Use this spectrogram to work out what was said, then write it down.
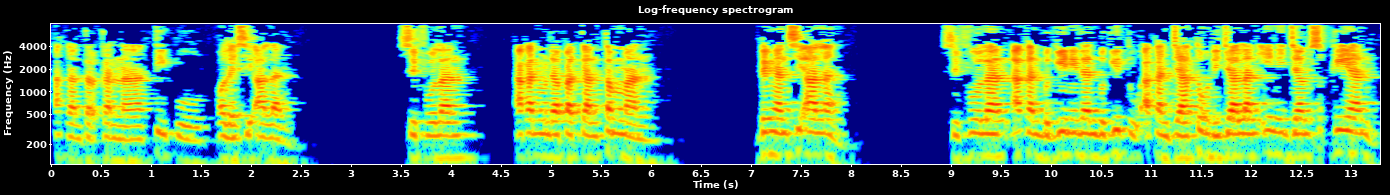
akan terkena tipu oleh si Alan. Si fulan akan mendapatkan teman dengan si Alan si fulan akan begini dan begitu akan jatuh di jalan ini jam sekian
